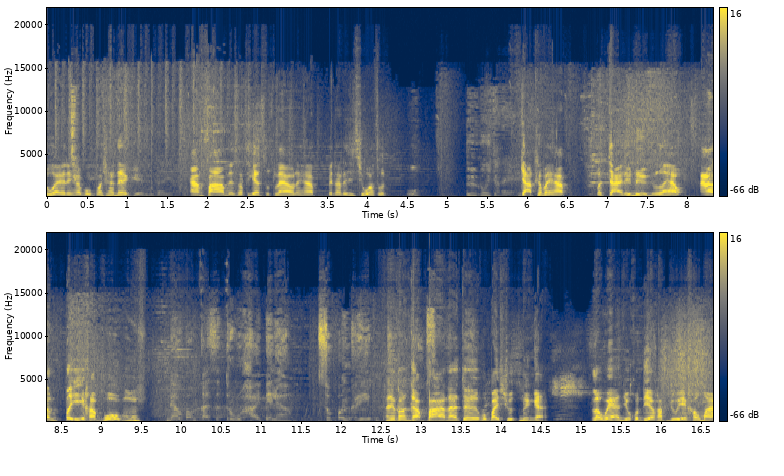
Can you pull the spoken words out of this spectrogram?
ด้วยนะครับผมเพราะฉะนั้นเนี่ยการฟาร์มเนี่ยเสถียรสุดแล้วนะครับ เป็นอะไรที่ชัวร์สุด ยัดเข้าไปครับแล้วจ่ายด้วยหนึ่งแล้วอันติครับผมแนวป้องกันศัตรูหายไปแล้วซุปเปอร์คลิปน่าจะต้องกลับบ้านนะเจอผมไปชุดหนึ่งอะ แล้วแวนอยู่คนเดียวครับยูเอเข้ามา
